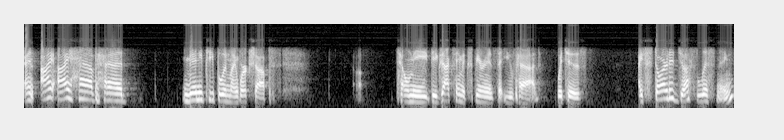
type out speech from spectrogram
And I I have had many people in my workshops uh, tell me the exact same experience that you've had, which is I started just listening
